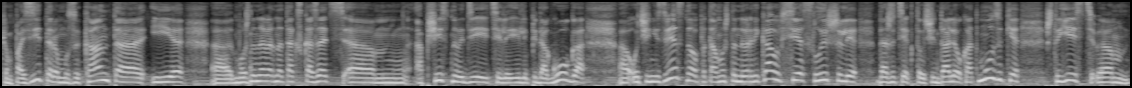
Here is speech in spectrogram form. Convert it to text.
композитора, музыканта и, э, можно, наверное, так сказать, общественного деятеля или педагога, очень известного, потому что наверняка вы все слышали, даже те, кто очень далек от музыки, что есть эм,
